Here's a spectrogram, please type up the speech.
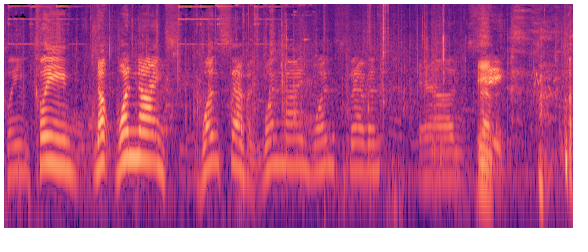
Clean, clean. No, one nine, one seven, one nine, one seven, and. Eight.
